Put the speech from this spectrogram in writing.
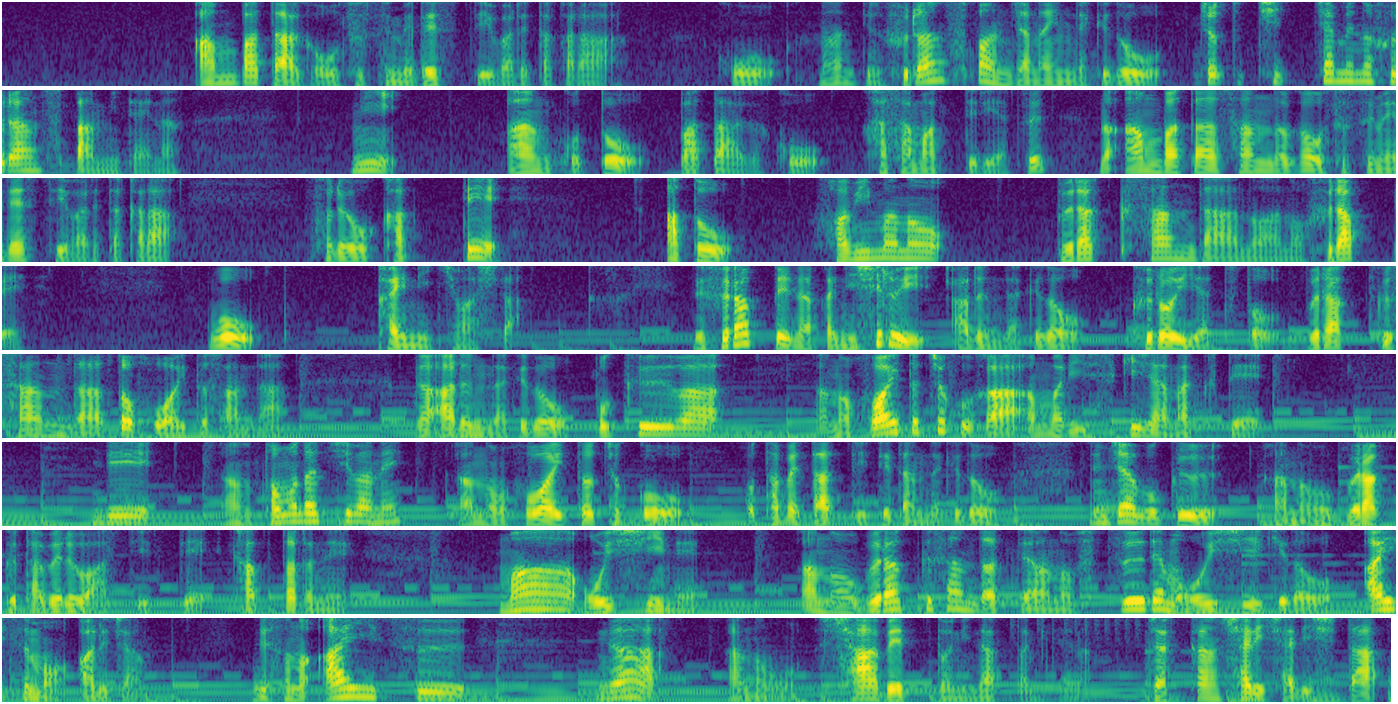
「あんバターがおすすめです」って言われたからこう何ていうのフランスパンじゃないんだけどちょっとちっちゃめのフランスパンみたいなにあんことバターがこう挟まってるやつのあんバターサンドがおすすめですって言われたからそれを買ってあとファミマのブラックサンダーのあのフラッペを買いに行きました。でフラッペなんか2種類あるんだけど黒いやつとブラックサンダーとホワイトサンダーがあるんだけど僕はあのホワイトチョコがあんまり好きじゃなくてであの友達はねあのホワイトチョコを食べたって言ってたんだけどじゃあ僕あのブラック食べるわって言って買ったらねまあ美味しいね。あのブラックサンダーってあの普通でも美味しいけどアイスもあるじゃん。でそのアイスがあのシャーベットになったみたいな。若干シャリシャリした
